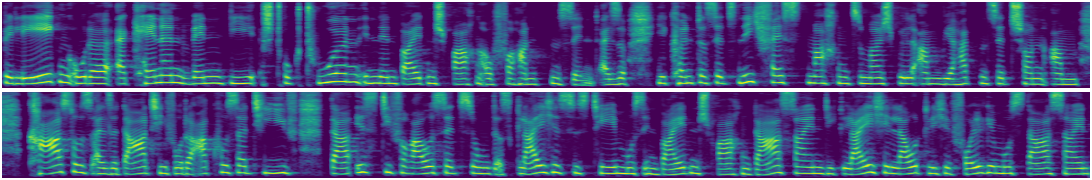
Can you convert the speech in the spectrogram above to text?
belegen oder erkennen, wenn die Strukturen in den beiden Sprachen auch vorhanden sind. Also ihr könnt das jetzt nicht festmachen, machen, zum Beispiel am, wir hatten es jetzt schon am Kasus, also Dativ oder Akkusativ. Da ist die Voraussetzung, das gleiche System muss in beiden Sprachen da sein, die gleiche lautliche Folge muss da sein.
